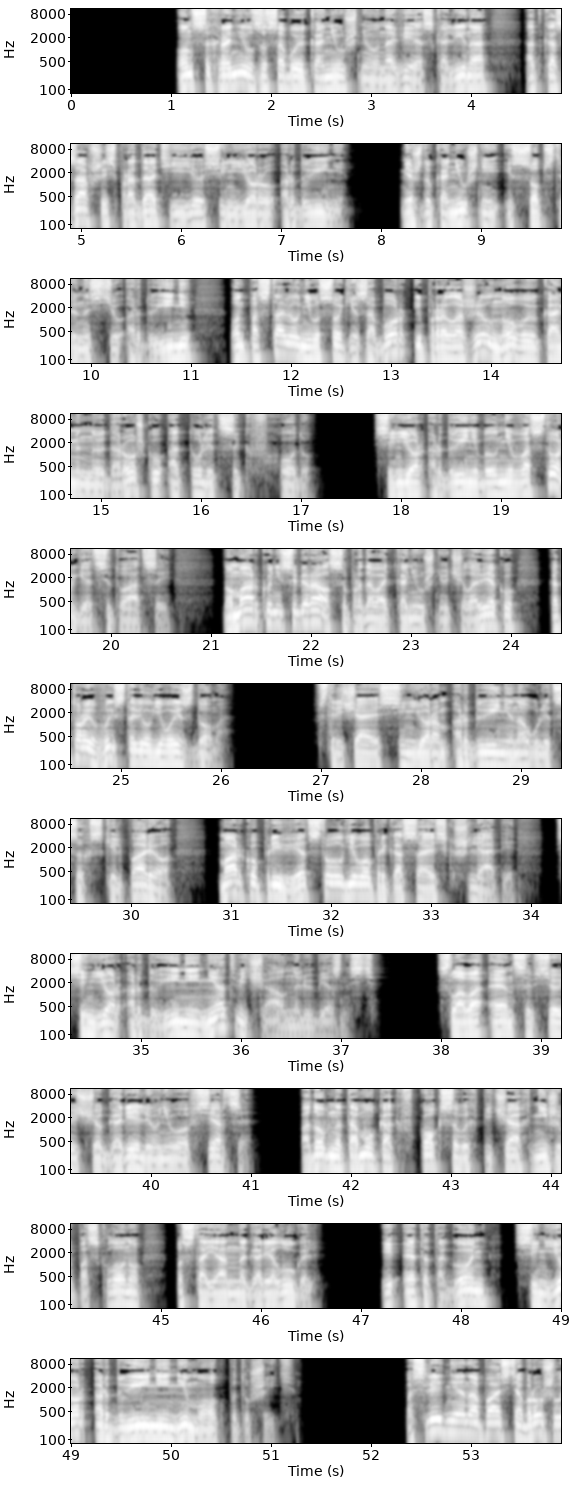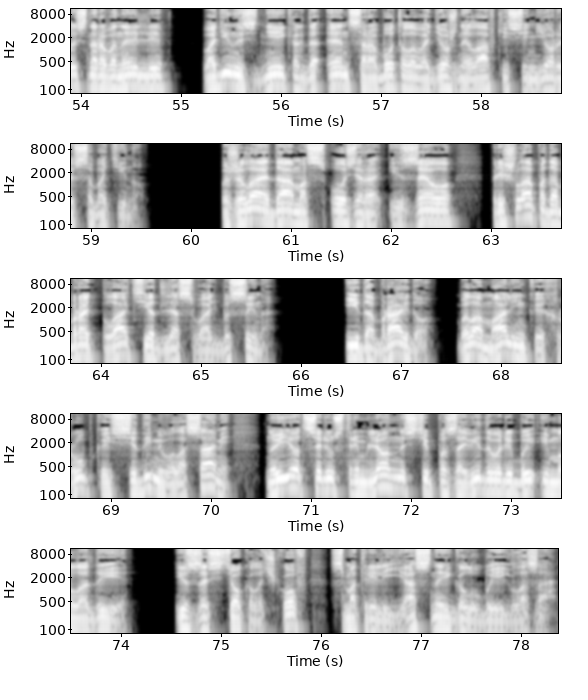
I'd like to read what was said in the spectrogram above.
Он сохранил за собой конюшню на Виа Скалина, отказавшись продать ее сеньору Ардуини. Между конюшней и собственностью Ардуини – он поставил невысокий забор и проложил новую каменную дорожку от улицы к входу. Сеньор Ардуини был не в восторге от ситуации, но Марко не собирался продавать конюшню человеку, который выставил его из дома. Встречаясь с сеньором Ардуини на улицах Скельпарио, Марко приветствовал его, прикасаясь к шляпе. Сеньор Ардуини не отвечал на любезность. Слова Энцы все еще горели у него в сердце, подобно тому, как в коксовых печах ниже по склону постоянно горел уголь. И этот огонь сеньор Ардуини не мог потушить. Последняя напасть обрушилась на Раванелли в один из дней, когда Энса работала в одежной лавке сеньоры Сабатино. Пожилая дама с озера Изео пришла подобрать платье для свадьбы сына. Ида Брайдо была маленькой, хрупкой, с седыми волосами, но ее целеустремленности позавидовали бы и молодые. Из-за стекол очков смотрели ясные голубые глаза.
